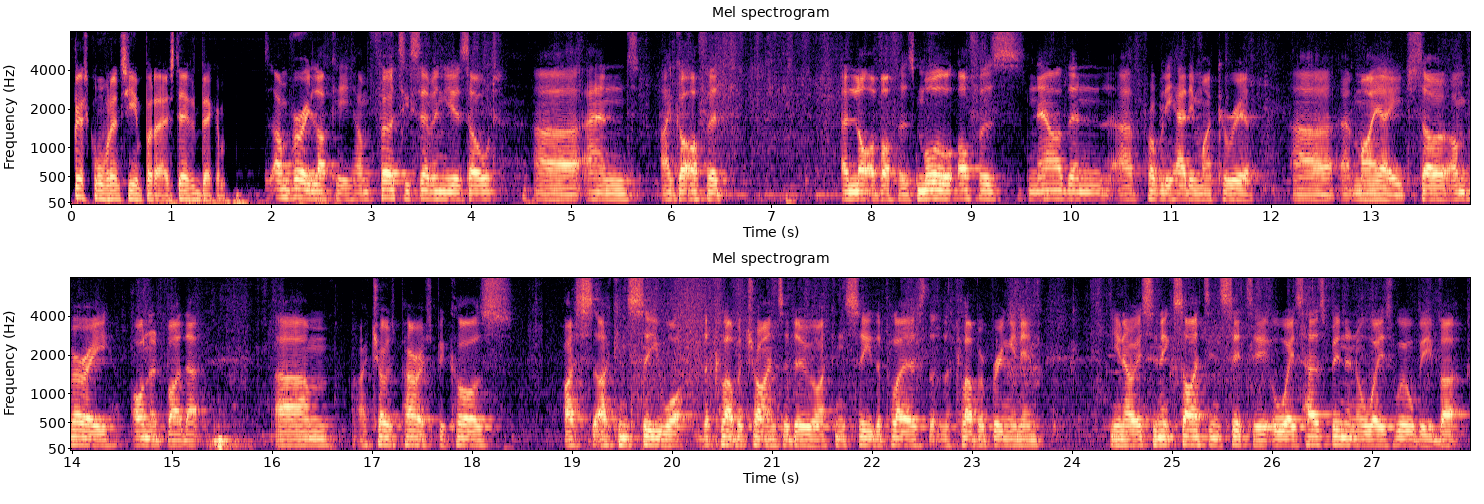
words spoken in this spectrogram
persconferentie in Parijs. David Beckham. I'm very lucky. I'm 37 years old, uh, and I got offered a lot of offers, more offers now than I've probably had in my career uh, at my age. So I'm very honoured by that. Um, I chose Paris because I, I can see what the club are trying to do. I can see the players that the club are bringing in. You know, it's an exciting city. It always has been and always will be. But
